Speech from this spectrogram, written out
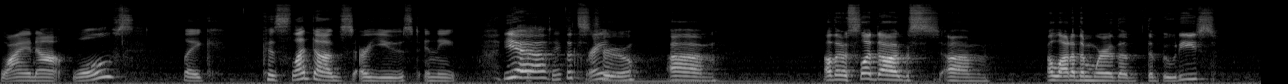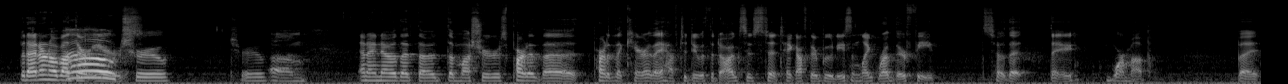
why not wolves? Like, because sled dogs are used in the Yeah, Arctic, that's right? true. Um, although sled dogs, um, a lot of them wear the the booties, but I don't know about their oh, ears. true, true. Um, and I know that the the mushers part of the part of the care they have to do with the dogs is to take off their booties and like rub their feet so that they warm up. But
